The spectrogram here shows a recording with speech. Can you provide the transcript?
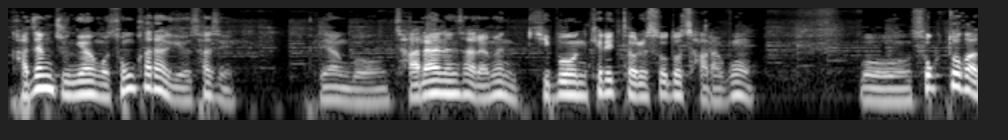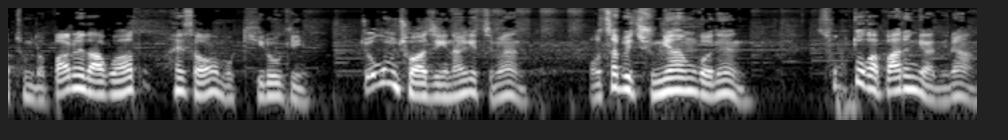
가장 중요한 건 손가락이에요 사실 그냥 뭐 잘하는 사람은 기본 캐릭터를 써도 잘하고 뭐 속도가 좀 더 빠르다고 하- 해서 뭐 기록이 조금 좋아지긴 하겠지만 어차피 중요한 거는 속도가 빠른 게 아니라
